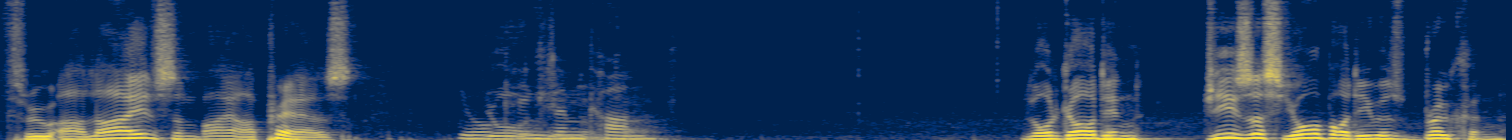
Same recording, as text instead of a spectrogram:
Through our lives and by our prayers, your, your kingdom, kingdom come. come. Lord God, in Jesus, your body was broken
